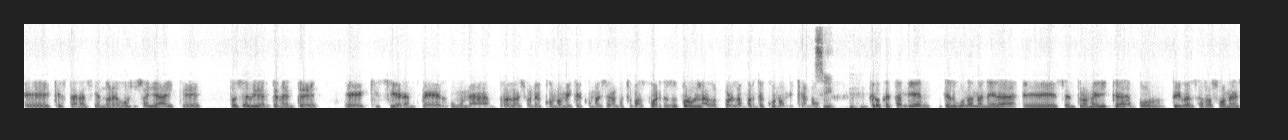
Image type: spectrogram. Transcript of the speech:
eh, que están haciendo negocios allá y que, pues evidentemente, eh, quisieran ver una relación económica y comercial mucho más fuerte. Eso es por un lado, por la parte económica, ¿no? Sí. Creo que también, de alguna manera, eh, Centroamérica, por diversas razones,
